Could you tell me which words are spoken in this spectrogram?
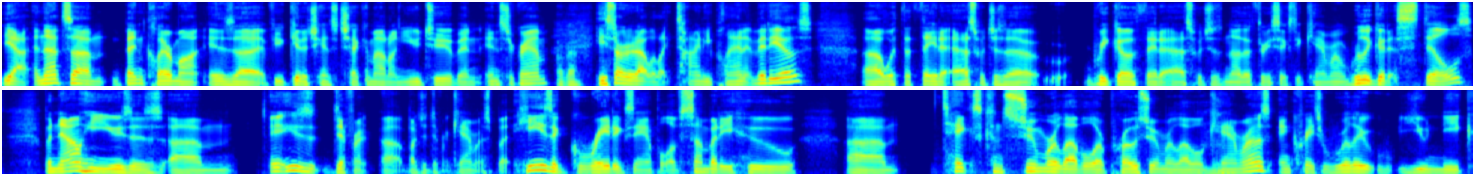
Yeah, and that's um Ben Claremont is uh if you get a chance to check him out on YouTube and Instagram. Okay. He started out with like Tiny Planet videos uh with the Theta S, which is a Ricoh Theta S, which is another 360 camera. Really good at stills, but now he uses um he's different a bunch of different cameras, but he's a great example of somebody who um takes consumer level or prosumer level Mhm. cameras and creates really unique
